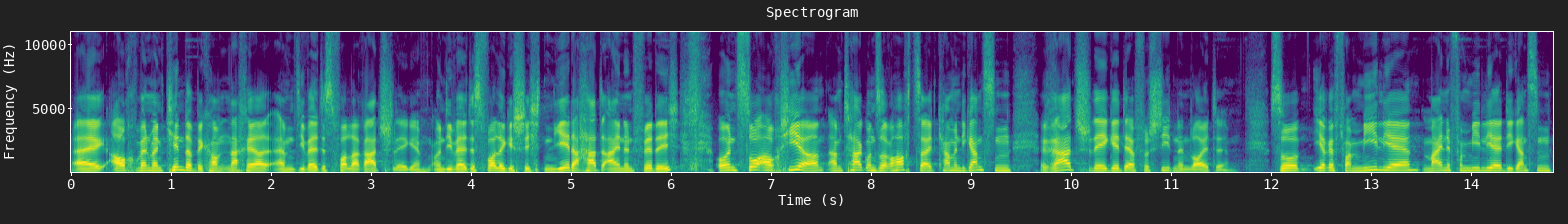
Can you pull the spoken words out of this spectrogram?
äh, auch wenn man Kinder bekommt nachher, ähm, die Welt ist voller Ratschläge und die Welt ist voller Geschichten. Jeder hat einen für dich. Und so auch hier am Tag unserer Hochzeit kamen die ganzen Ratschläge der verschiedenen Leute. So ihre Familie, meine Familie, die ganzen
